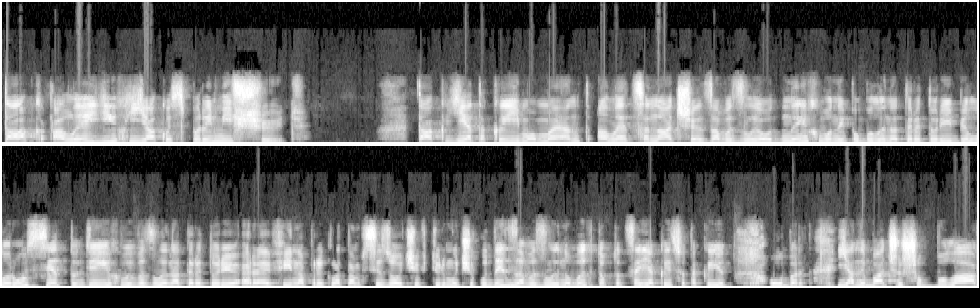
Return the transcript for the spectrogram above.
Так, але їх якось переміщують. Так, є такий момент, але це наче завезли одних, вони побули на території Білорусі, тоді їх вивезли на територію РФ, і, наприклад, там в СІЗО чи в тюрму, чи кудись завезли нових. Тобто це якийсь отакий от оберт. Я не бачу, щоб була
